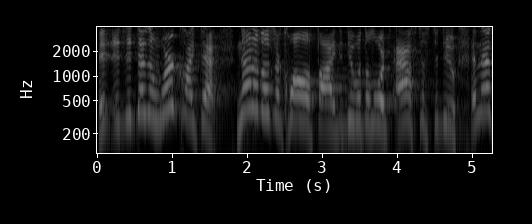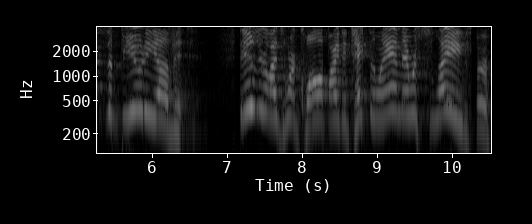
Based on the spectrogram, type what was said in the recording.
It, it, it, doesn't work like that. None of us are qualified to do what the Lord's asked us to do. And that's the beauty of it. The Israelites weren't qualified to take the land, they were slaves for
